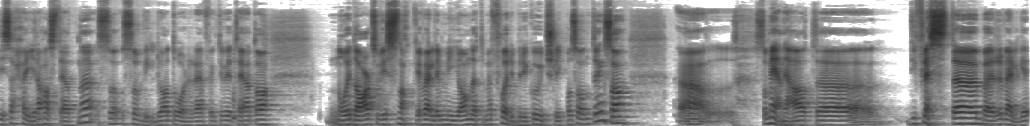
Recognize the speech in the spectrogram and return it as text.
disse høyere hastighetene, så, så, vil du ha dårligere effektivitet. Og nå i dag, så vi snakker veldig mye om dette med forbruk og utslipp og sånne ting, så, uh, så mener jeg at uh, de fleste bør velge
